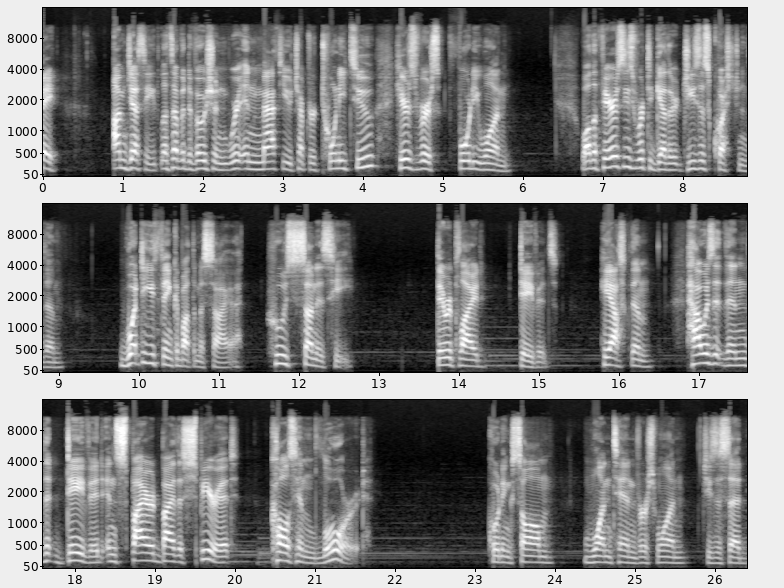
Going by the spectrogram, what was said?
Hey, I'm Jesse. Let's have a devotion. We're in Matthew chapter 22. Here's verse 41. While the Pharisees were together, Jesus questioned them, What do you think about the Messiah? Whose son is he? They replied, David's. He asked them, How is it then that David, inspired by the Spirit, calls him Lord? Quoting Psalm 110, verse 1, Jesus said,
